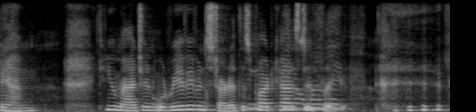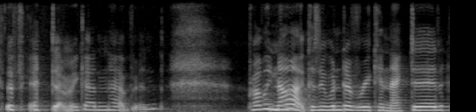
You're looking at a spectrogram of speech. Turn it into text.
been. can you imagine? Would we have even started this You've podcast if like if the pandemic hadn't happened? Probably not, because we wouldn't have reconnected.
